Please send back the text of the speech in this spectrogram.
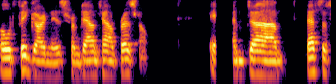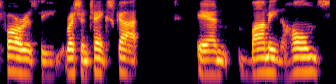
Old Fig Garden is from downtown Fresno. And um, that's as far as the Russian tanks got. And bombing homes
